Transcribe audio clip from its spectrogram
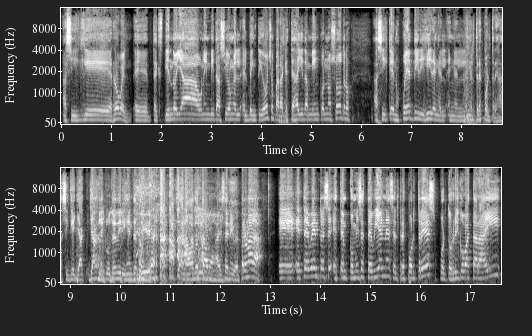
Así que, Robert, eh, te extiendo ya una invitación el, el 28 para que estés allí también con nosotros. Así que nos puedes dirigir en el, en el, en el 3x3. Así que ya, ya recluté dirigente también. o sea, nosotros estamos a ese nivel. Pero nada, eh, este evento es- este, comienza este viernes, el 3x3. Puerto Rico va a estar ahí.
